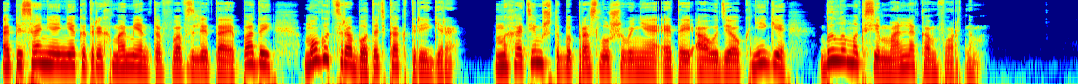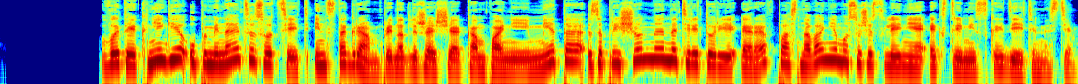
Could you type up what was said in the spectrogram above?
Описание некоторых моментов во «Взлетай и падай» могут сработать как триггеры. Мы хотим, чтобы прослушивание этой аудиокниги было максимально комфортным. В этой книге упоминается соцсеть Instagram, принадлежащая компании Meta, запрещенная на территории РФ по основаниям осуществления экстремистской деятельности.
